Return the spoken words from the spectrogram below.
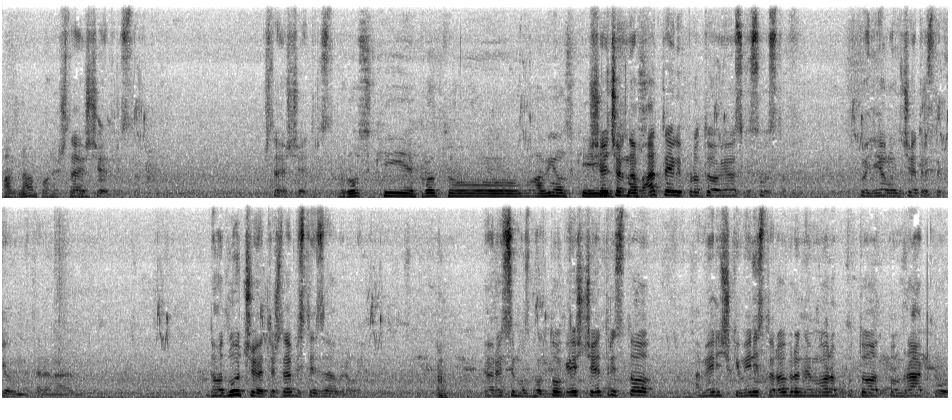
Pa znam ponešto. Šta je S-400? Šta je S-400? Ruski protuavionski Šećerna vata ili protuavionski sustav? Koji djeluje do 400 km na da odlučujete šta biste izabrali. Recimo zbog tog S-400 američki ministar obrane mora putovati po mraku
